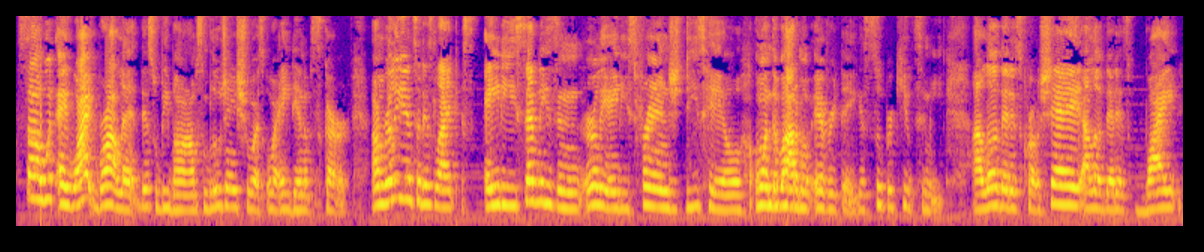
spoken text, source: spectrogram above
So with a white bralette, this will be bomb. Some blue jean shorts or a denim skirt. I'm really into this like 80s, 70s and early 80s fringe detail on the bottom of everything. It's super cute to me. I love that it's crochet. I love that it's white.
